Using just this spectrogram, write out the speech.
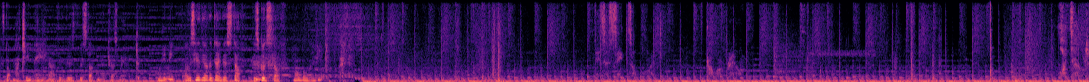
There's not much in there. No, th- there's, there's stuff in there, trust me. Really? I was here the other day. There's stuff. There's good stuff. I'll believe you. There's a sensor light. Go around. Lights out.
